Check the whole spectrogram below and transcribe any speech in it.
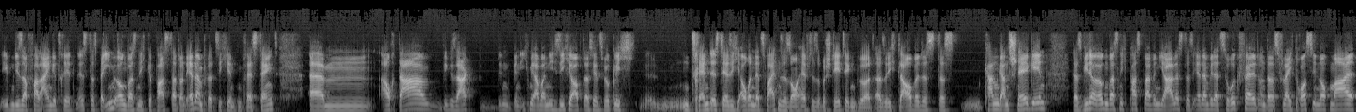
eben dieser Fall eingetreten ist, dass bei ihm irgendwas nicht gepasst hat und er dann plötzlich hinten festhängt. Ähm, auch da, wie gesagt, bin, bin ich mir aber nicht sicher, ob das jetzt wirklich äh, ein Trend ist, der sich auch in der zweiten Saisonhälfte so bestätigen wird. Also ich glaube, dass das kann ganz schnell gehen, dass wieder irgendwas nicht passt bei Vinales, dass er dann wieder zurückfällt und dass vielleicht Rossi nochmal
